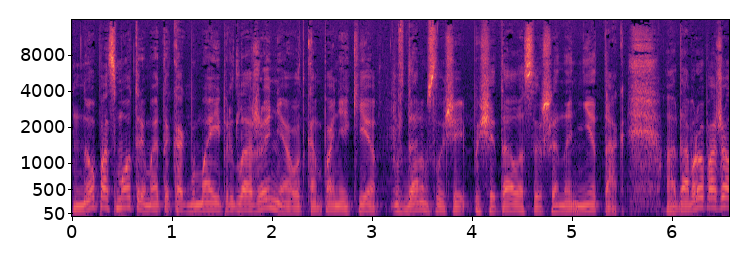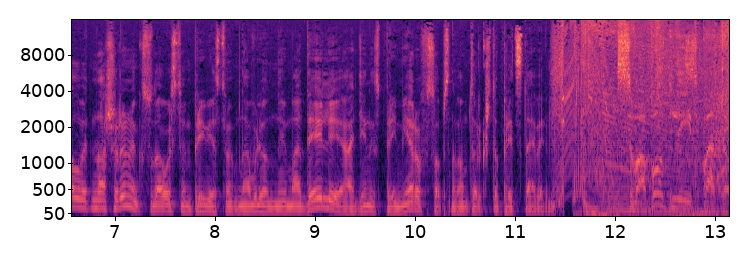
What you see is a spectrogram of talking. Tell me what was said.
Но посмотрим, это как бы мои предложения, а вот компания Kia в данном случае посчитала совершенно не так. А добро пожаловать на наш рынок, с удовольствием приветствуем обновленные модели. Один из примеров, собственно, вам только что представили. Свободный поток.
